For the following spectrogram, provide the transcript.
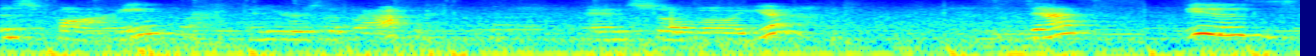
the spine, and here's the back. And so, uh, yeah, that is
